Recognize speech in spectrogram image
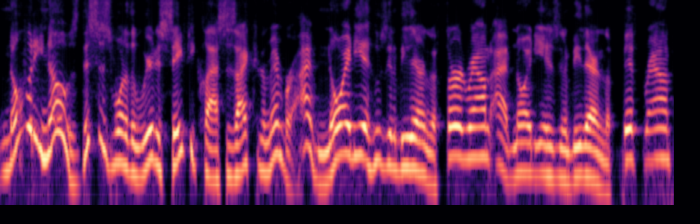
Nobody knows. This is one of the weirdest safety classes I can remember. I have no idea who's going to be there in the third round. I have no idea who's going to be there in the fifth round.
